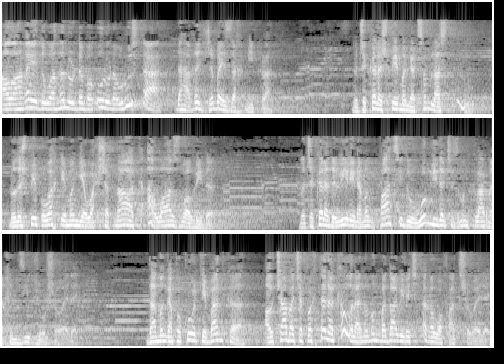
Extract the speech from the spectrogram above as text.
او هغه یې د وهلو ډبولو نه وروسته د هغه ژبه یې زخمی کړه نو چې کله شپې موږ څملاستلو نو د شپې په وخت کې موږ یو وحشتناک آواز واوریده نو چې کله د ویرې نه موږ پاڅېدو وم لیدل چې زموږ پلار نه خنزیر جوړ شوی دی دا موږ په کور کې بند که او چا به چې پوښتنه کوله نو موږ به دا ویل چې هغه وفات شوی دی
